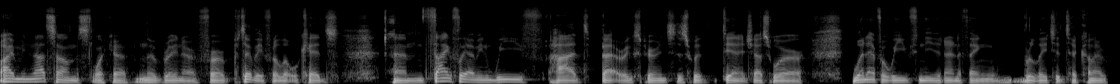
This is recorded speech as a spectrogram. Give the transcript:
I mean, that sounds like a no-brainer for particularly for little kids. Um, thankfully, I mean, we've had better experiences with the NHS where whenever we've needed anything related to kind of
